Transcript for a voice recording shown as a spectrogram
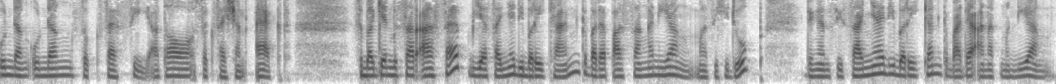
Undang-Undang Suksesi atau Succession Act. Sebagian besar aset biasanya diberikan kepada pasangan yang masih hidup, dengan sisanya diberikan kepada anak mendiang.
